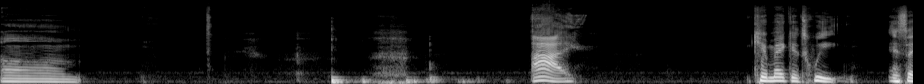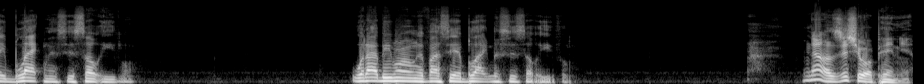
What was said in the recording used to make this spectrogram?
Um I can make a tweet and say blackness is so evil. Would I be wrong if I said blackness is so evil? No, it's just your opinion.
